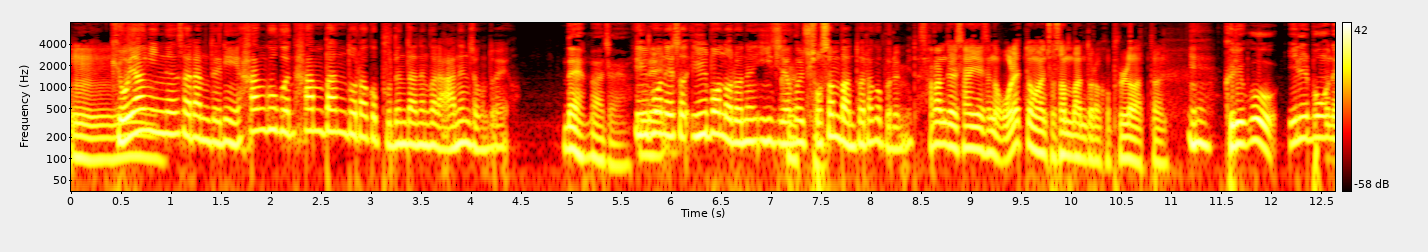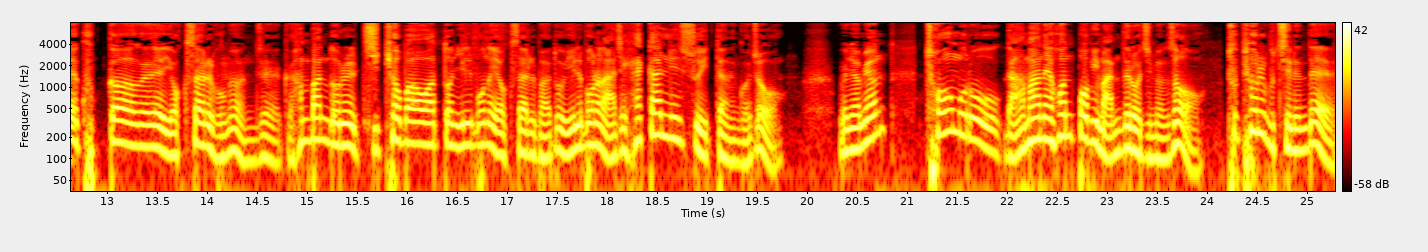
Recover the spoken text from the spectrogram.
음. 교양 있는 사람들이 한국은 한반도라고 부른다는 걸 아는 정도예요. 네, 맞아요. 일본에서 일본어로는 이 지역을 그렇죠. 조선반도라고 부릅니다. 사람들 사이에서는 오랫동안 조선반도라고 불러왔던 예. 그리고 일본의 국가의 역사를 보면 이제 그 한반도를 지켜봐왔던 일본의 역사를 봐도 일본은 아직 헷갈릴 수 있다는 거죠. 왜냐하면 처음으로 남한의 헌법이 만들어지면서 투표를 붙이는데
